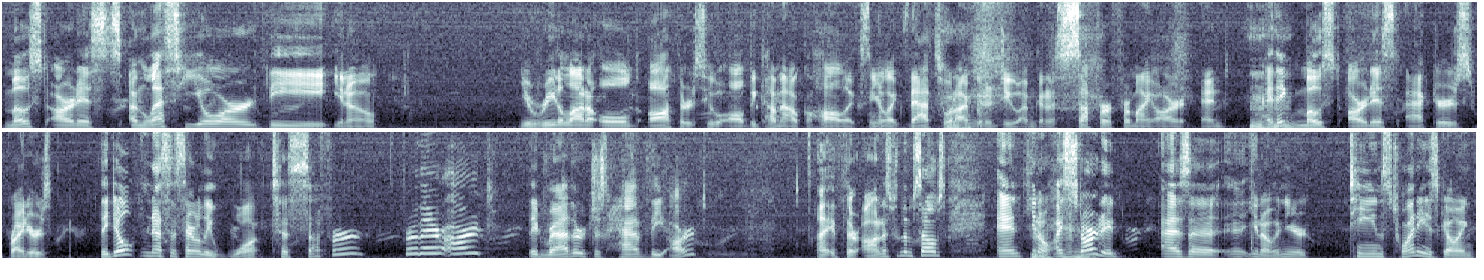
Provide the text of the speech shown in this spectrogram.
most artists, unless you're the, you know, you read a lot of old authors who all become alcoholics, and you're like, that's what I'm going to do. I'm going to suffer for my art. And I think most artists, actors, writers, they don't necessarily want to suffer for their art. They'd rather just have the art uh, if they're honest with themselves. And you know, I started as a uh, you know in your teens, twenties, going,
